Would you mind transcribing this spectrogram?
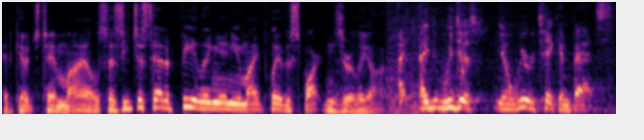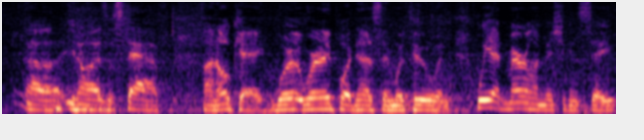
Head coach Tim Miles says he just had a feeling and you might play the Spartans early on. I, I, we just, you know, we were taking bets, uh, you know, as a staff on, okay, where, where are they putting us and with who? And we had Maryland, Michigan State.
